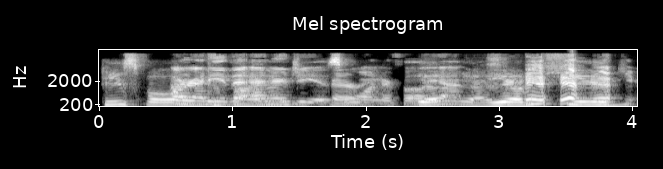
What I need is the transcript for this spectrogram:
peaceful. Already, the energy is Very. wonderful. Yeah, Yeah. yeah, you have huge,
